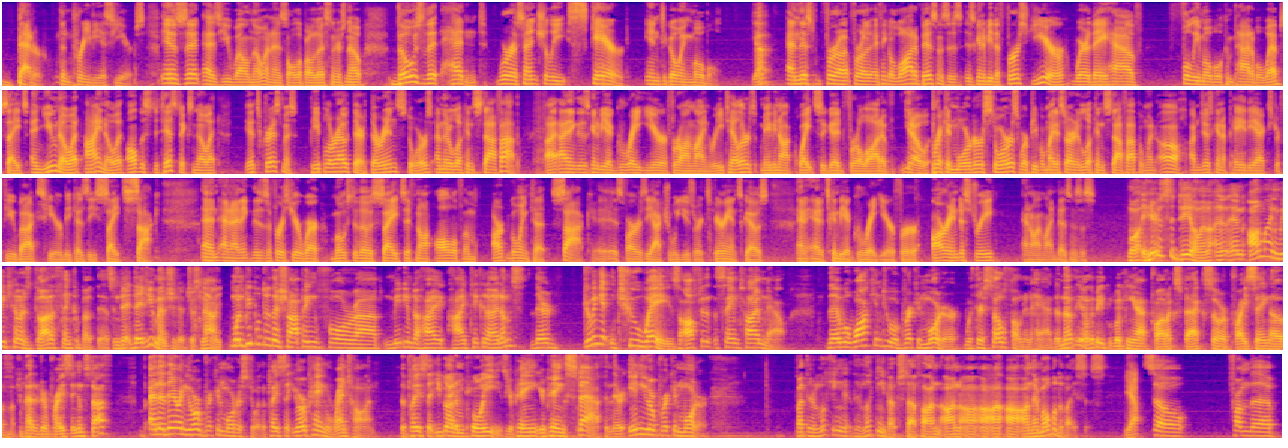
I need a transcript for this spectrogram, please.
better than previous years. Is it, as you well know, and as all of our listeners know, those that hadn't were essentially scared into going mobile. Yep. And this, for a, for a, I think a lot of businesses, is going to be the first year where they have fully mobile compatible websites. And you know it, I know it, all the statistics know it. It's Christmas. People are out there, they're in stores, and they're looking stuff up. I, I think this is going to be a great year for online retailers. Maybe not quite so good for a lot of, you know, brick and mortar stores where people might have started looking stuff up and went, oh, I'm just going to pay the extra few bucks here because these sites suck. And, and I think this is the first year where most of those sites, if not all of them, aren't going to suck as far as the actual user experience goes. And, and it's going to be a great year for our industry and online businesses. Well, here's the deal, and, and, and online retailers got to think about this. And Dave, you mentioned it just now. When people do their shopping for uh, medium to high high ticket items, they're doing it in two ways, often at the same time now. They will walk into a brick and mortar with their cell phone in hand, and they'll, you know, they'll be looking at product specs or pricing of competitor pricing and stuff. And they're there in your brick and mortar store, the place that you're paying rent on, the place that you got employees, you're paying you're paying staff, and they're in your brick and mortar but they're looking they're looking about stuff on on on, on their mobile devices. Yeah. So, from the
